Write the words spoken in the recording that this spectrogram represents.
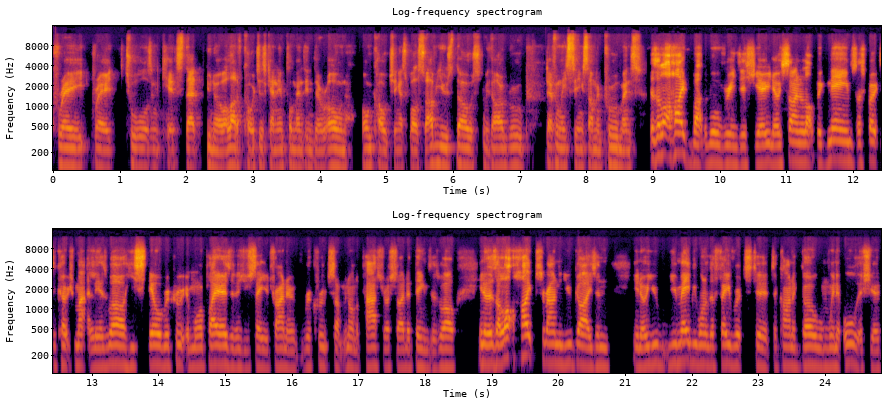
great great tools and kits that you know a lot of coaches can implement in their own own coaching as well. So i've used those with our group definitely seeing some improvements. There's a lot of hype about the wolverines this year you know he signed a lot of big names. I spoke to coach mattingly as well. He's still recruiting more players and as you say you're trying to recruit something on the pass rush side of things as well. You know there's a lot of hype surrounding you guys and you know you you may be one of the favorites to to kind of go and win it all this year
